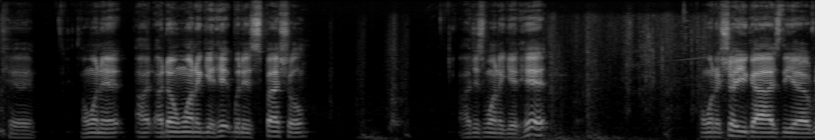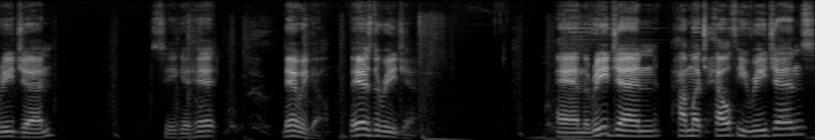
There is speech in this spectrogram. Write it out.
Okay. I want to... I, I don't want to get hit with his special. I just want to get hit. I want to show you guys the uh, regen. See, get hit. There we go. There's the regen. And the regen, how much health he regens,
